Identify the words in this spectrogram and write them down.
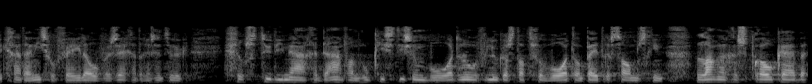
Ik ga daar niet zoveel over zeggen. Er is natuurlijk veel studie naar gedaan van hoe kiest hij zijn woord en hoe heeft Lucas dat verwoord. Dan Petrus zal misschien langer gesproken hebben.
